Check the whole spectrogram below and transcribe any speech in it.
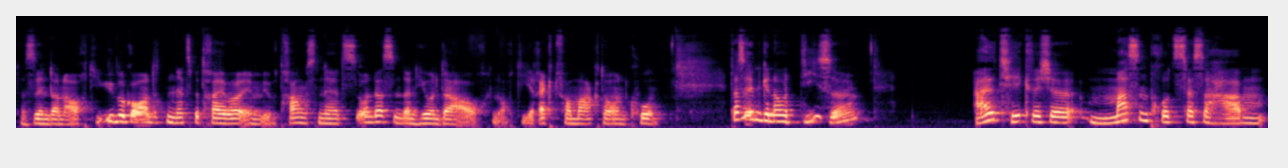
das sind dann auch die übergeordneten Netzbetreiber im Übertragungsnetz und das sind dann hier und da auch noch Direktvermarkter und Co. Dass eben genau diese alltägliche Massenprozesse haben,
